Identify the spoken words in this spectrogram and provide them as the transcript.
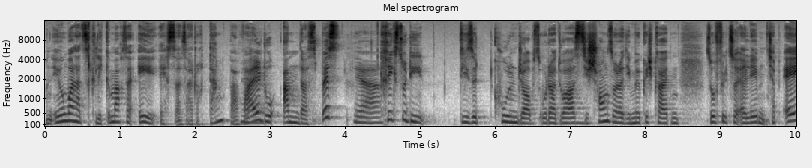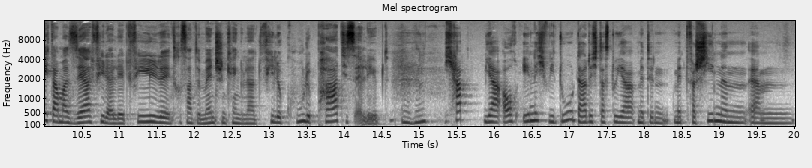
Und irgendwann hat es Klick gemacht, gesagt, ey, Esther, sei doch dankbar, weil weil du anders bist, ja. kriegst du die diese coolen Jobs oder du hast die Chance oder die Möglichkeiten, so viel zu erleben. Ich habe echt damals sehr viel erlebt, viele interessante Menschen kennengelernt, viele coole Partys erlebt. Mhm. Ich habe ja auch ähnlich wie du, dadurch, dass du ja mit den mit verschiedenen ähm,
